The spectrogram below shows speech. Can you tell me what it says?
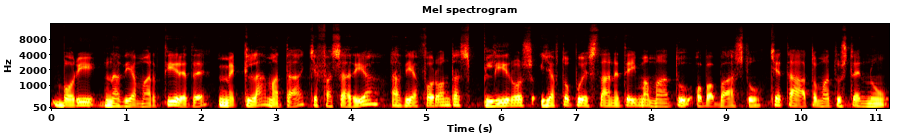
μπορεί να διαμαρτύρεται με κλάματα και φασαρία αδιαφορώντας πλήρως για αυτό που αισθάνεται η μαμά του, ο μπαμπάς του και τα άτομα του στενού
